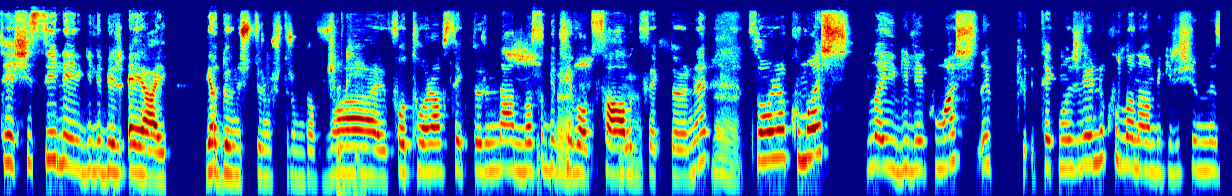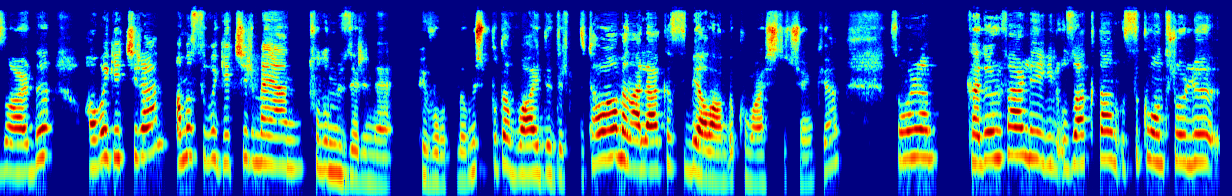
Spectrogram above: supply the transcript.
teşhisiyle ilgili bir AI ya dönüştürmüş durumda. Vay fotoğraf sektöründen nasıl bir Süper. pivot sağlık Evet. sektörüne. Evet. Sonra kumaşla ilgili kumaş teknolojilerini kullanan bir girişimimiz vardı. Hava geçiren ama sıvı geçirmeyen tulum üzerine pivotlamış. Bu da vay dedirtti. Tamamen alakasız bir alanda kumaştı çünkü. Sonra kaloriferle ilgili uzaktan ısı kontrolü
